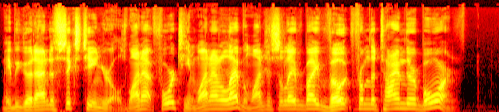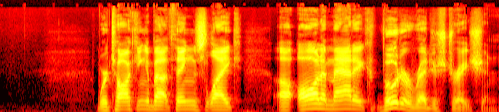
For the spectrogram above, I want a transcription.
Maybe go down to 16 year olds. Why not 14? Why not 11? Why not just let everybody vote from the time they're born? We're talking about things like uh, automatic voter registration.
